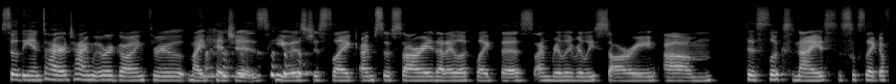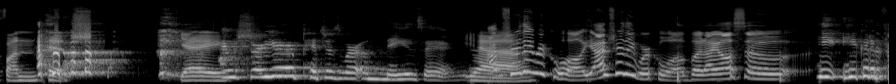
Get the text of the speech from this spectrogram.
So the entire time we were going through my pitches, he was just like, I'm so sorry that I look like this. I'm really, really sorry. Um, this looks nice. This looks like a fun pitch. Yay. I'm sure your pitches were amazing. Yeah. I'm sure they were cool. Yeah, I'm sure they were cool. But I also, He he could The fact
